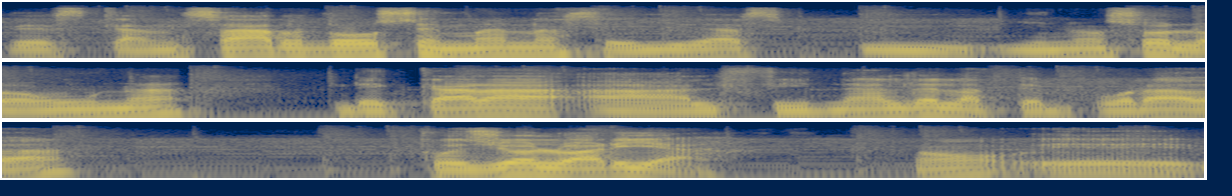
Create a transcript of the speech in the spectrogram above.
descansar dos semanas seguidas y, no solo a una de cara al final de la temporada, pues yo lo haría, ¿no? Eh,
